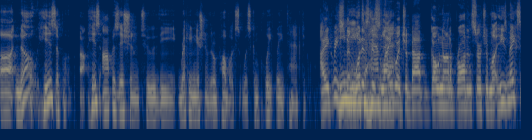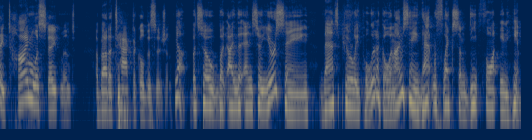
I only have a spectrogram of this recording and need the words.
Uh, no, his uh, his opposition to the recognition of the republics was completely tactical. I agree. He so then, what is this have that- language about go not abroad in search of money? He makes a timeless statement about a tactical decision. Yeah, but so, but I, the, and so you're saying that's purely political, and I'm saying that reflects some deep thought in him.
